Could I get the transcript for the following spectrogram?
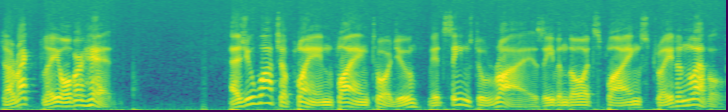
directly overhead. As you watch a plane flying toward you, it seems to rise even though it's flying straight and level.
